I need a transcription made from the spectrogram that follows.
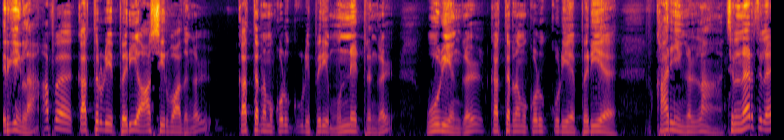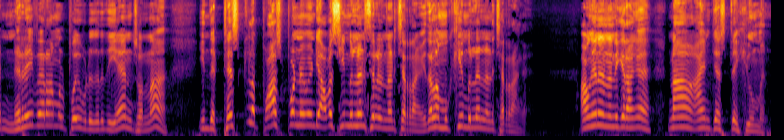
இருக்கீங்களா? அப்போ கத்தருடைய பெரிய ஆசீர்வாதங்கள் கத்தர் நம்ம கொடுக்கக்கூடிய பெரிய முன்னேற்றங்கள் ஊழியங்கள் கத்தர் நமக்கு கொடுக்கக்கூடிய பெரிய காரியங்கள்லாம் சில நேரத்தில் நிறைவேறாமல் போய் விடுகிறது ஏன்னு சொன்னால் இந்த டெஸ்ட்டில் பாஸ் பண்ண வேண்டிய அவசியம் இல்லைன்னு சிலர் நினச்சிட்றாங்க. இதெல்லாம் முக்கியம் இல்லைன்னு நினச்சிட்றாங்க. அவங்க என்ன நினைக்கிறாங்க? நான் I am just a human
